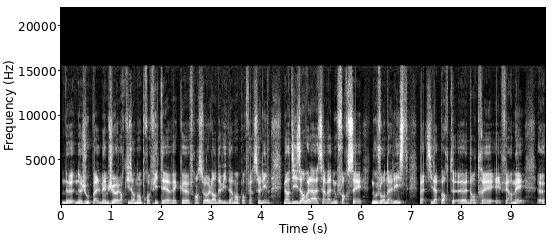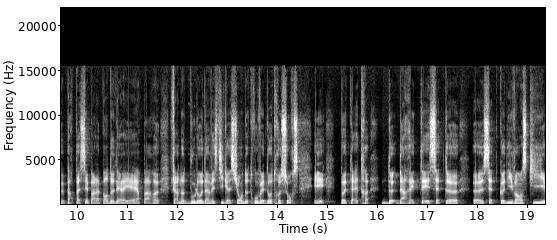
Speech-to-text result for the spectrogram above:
ne, ne joue pas le même jeu, alors qu'ils en ont profité avec François Hollande évidemment pour faire ce livre mais en disant voilà, ça va nous forcer, nous journalistes, bah, si la porte euh, d'entrée est fermée, euh, par passer par la porte de derrière, par euh, faire notre boulot d'investigation, de trouver d'autres sources et peut-être d'arrêter cette, cette connivence qui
